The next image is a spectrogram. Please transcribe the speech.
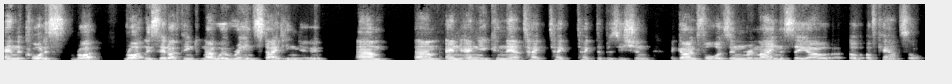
And the court has right, rightly said, I think, no, we're reinstating you. Um, um, and, and you can now take, take, take the position going forwards and remain the CEO of, of council.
